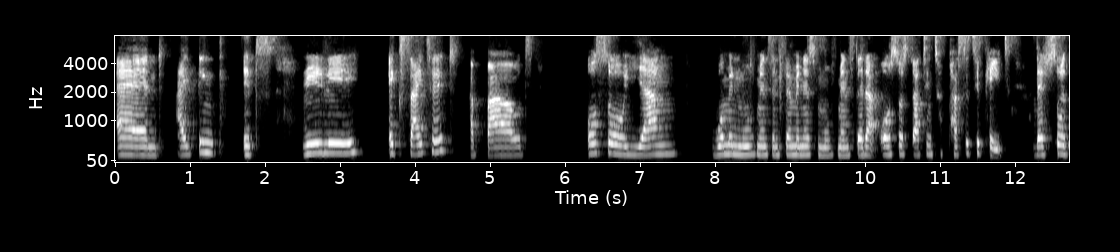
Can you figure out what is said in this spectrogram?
And I think it's really excited about also young women movements and feminist movements that are also starting to participate. That so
